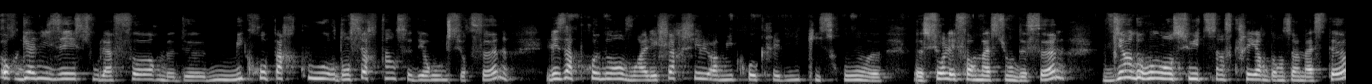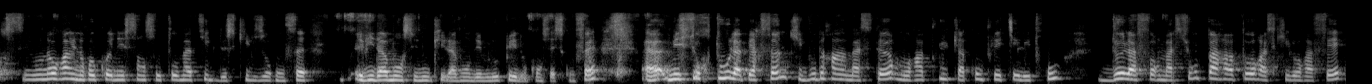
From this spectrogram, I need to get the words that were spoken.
organisés sous la forme de micro-parcours dont certains se déroulent sur Fun. Les apprenants vont aller chercher leurs micro-crédits qui seront euh, euh, sur les formations de Fun, viendront ensuite s'inscrire dans un master. On aura une reconnaissance automatique de ce qu'ils auront fait. Évidemment, c'est nous qui l'avons développé, donc on sait ce qu'on fait. Euh, mais surtout, la personne qui voudra un master n'aura plus qu'à compléter les trous de la formation par rapport à ce qu'il aura fait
